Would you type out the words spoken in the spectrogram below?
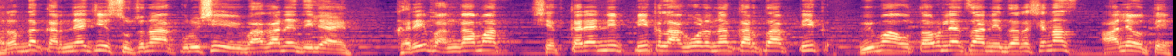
रद्द करण्याची सूचना कृषी विभागाने दिल्या आहेत खरीप हंगामात शेतकऱ्यांनी पीक लागवड न करता पीक विमा उतरवल्याचा निदर्शनास आले होते.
